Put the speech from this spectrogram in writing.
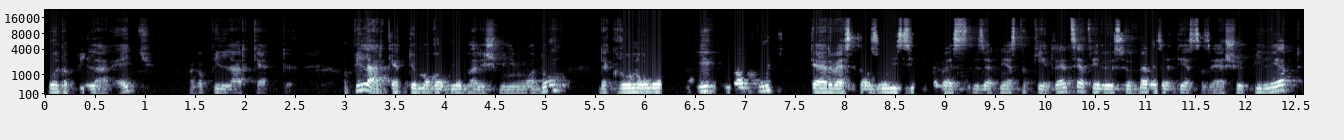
Volt a pillár 1, meg a pillár 2. A pillár 2 maga a globális minimumadó, de kronológiailag úgy tervezte az OECD bevezetni ezt a két rendszert, hogy először bevezeti ezt az első pillért,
